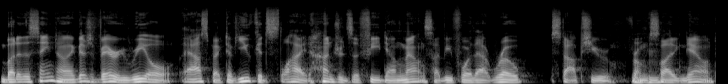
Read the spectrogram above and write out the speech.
But at the same time, like there's a very real aspect of you could slide hundreds of feet down the mountainside before that rope stops you from sliding down.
